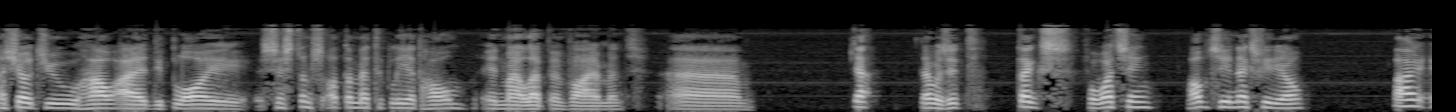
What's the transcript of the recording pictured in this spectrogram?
I showed you how I deploy systems automatically at home in my lab environment. Um, yeah that was it. Thanks for watching. Hope to see you next video. Bye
